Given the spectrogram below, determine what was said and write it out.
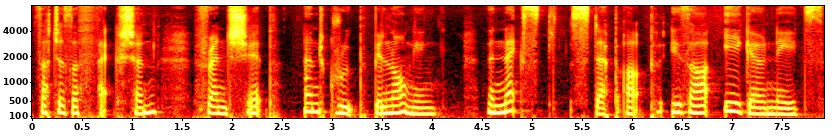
such as affection, friendship, and group belonging. The next step up is our ego needs,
